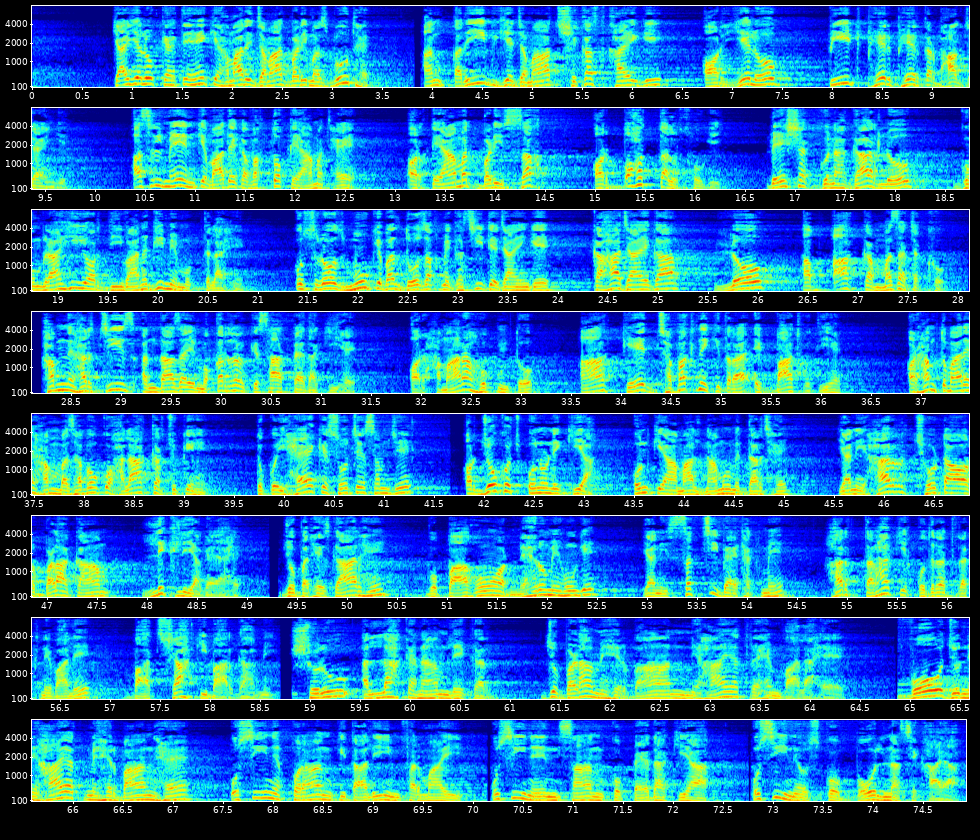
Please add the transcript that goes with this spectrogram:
کیا یہ لوگ کہتے ہیں کہ ہماری جماعت بڑی مضبوط ہے؟ ان قریب یہ جماعت شکست کھائے گی اور یہ لوگ پیٹ پھیر پھیر کر بھاگ جائیں گے۔ اصل میں ان کے وعدے کا وقت تو قیامت ہے۔ اور قیامت بڑی سخت اور بہت تلخ ہوگی۔ بے شک گناہ گار لوگ گمراہی اور دیوانگی میں مبتلا ہیں۔ اس روز منہ کے بل دوزخ میں گھسیٹے جائیں گے۔ کہا جائے گا، لو، اب آگ کا مزہ چکھو۔ ہم نے ہر چیز اندازہ مقرر کے ساتھ پیدا کی ہے۔ اور ہمارا حکم تو آگ کے جھپکنے کی طرح ایک بات ہوتی ہے۔ اور ہم تمہارے ہم مذہبوں کو ہلاک کر چکے ہیں۔ تو کوئی ہے کہ سوچے، سمجھے؟ اور جو کچھ انہوں نے کیا، ان کے اعمال ناموں میں درج ہے یعنی ہر چھوٹا اور بڑا کام لکھ لیا گیا ہے۔ جو پرہیزگار ہیں، وہ باغوں اور نہروں میں ہوں گے یعنی سچی بیٹھک میں ہر طرح کی قدرت رکھنے والے بادشاہ کی بارگاہ میں۔ شروع اللہ کا نام لے کر جو بڑا مہربان، نہایت رحم والا ہے۔ وہ جو نہایت مہربان ہے، اسی نے قرآن کی تعلیم فرمائی۔ اسی نے انسان کو پیدا کیا، اسی نے اس کو بولنا سکھایا۔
